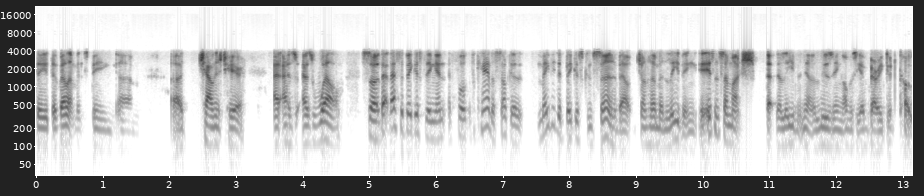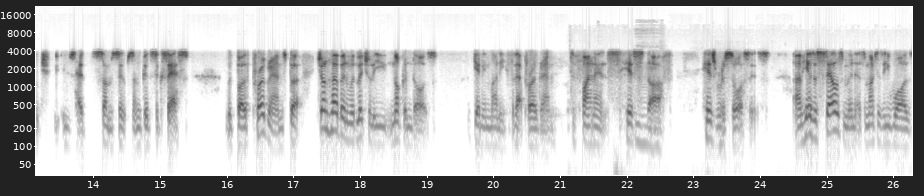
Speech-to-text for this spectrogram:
the development's being um, uh, challenged here as as well. So that that's the biggest thing. And for, for Canada soccer, maybe the biggest concern about John Herdman leaving it isn't so much that they're leaving, you know, losing obviously a very good coach who's had some some good success with both programs, but John Herdman would literally knock on doors, getting money for that program to finance his mm-hmm. staff, his resources. Um, he was a salesman as much as he was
